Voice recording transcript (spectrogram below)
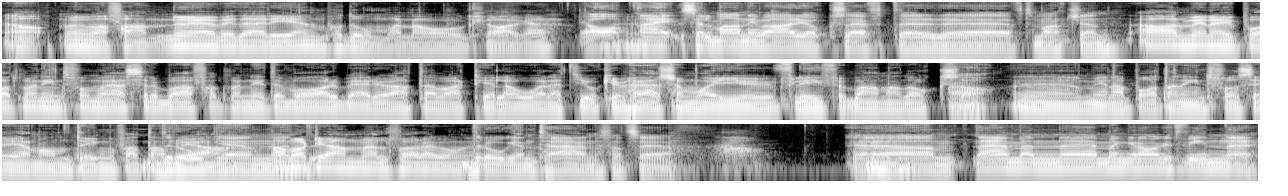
Ja, men vad fan. Nu är vi där igen på domarna och klagar. Ja, nej, Selmani var arg också efter, eh, efter matchen. Ja, han menar ju på att man inte får med sig det bara för att man heter Varberg och att det har varit hela året. Jocke Persson var ju fly förbannad också. Ja. Eh, menar på att han inte får säga någonting för att han, Drog blev, en- han vart ju anmäld förra gången. Drog en tärn så att säga. Eh, nej, men, men Gnaget vinner.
